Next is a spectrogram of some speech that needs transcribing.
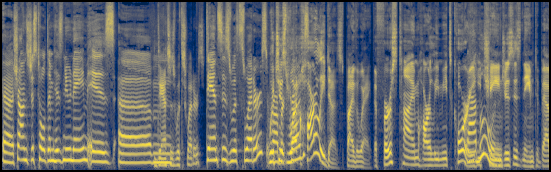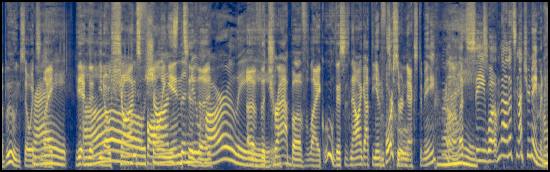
uh, Sean's just told him his new name is um, Dances with sweaters. Dances with Sweaters, Which Robert is what Harley does, by the way. The first time Harley meets Cory, Baboon. he changes his name to Baboon. So it's right. like, the, the- you know, Oh, Sean's falling Sean's into the new Harley of the trap of like, ooh, this is now I got the enforcer cool. next to me. Oh, let's see. Well, no, that's not your name anymore.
